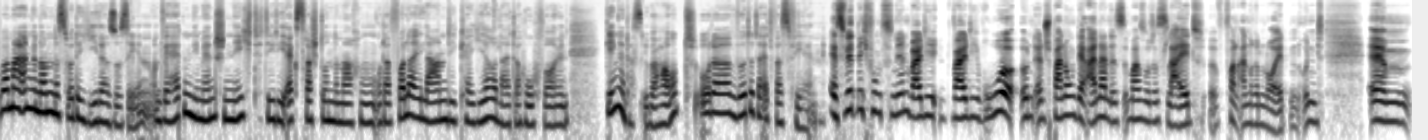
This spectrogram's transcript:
Aber mal angenommen, das würde jeder so sehen und wir hätten die Menschen nicht, die die Extrastunde machen oder voller Elan die Karriereleiter hoch wollen. Ginge das überhaupt oder würde da etwas fehlen? Es wird nicht funktionieren, weil die, weil die Ruhe und Entspannung der anderen ist immer so das Leid äh, von anderen Leuten. Und, ähm,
